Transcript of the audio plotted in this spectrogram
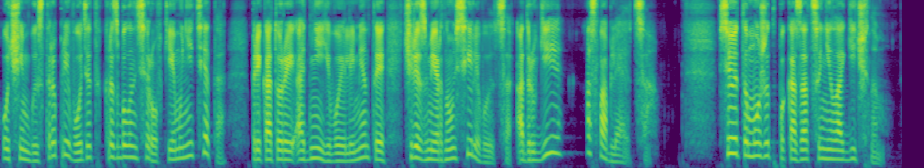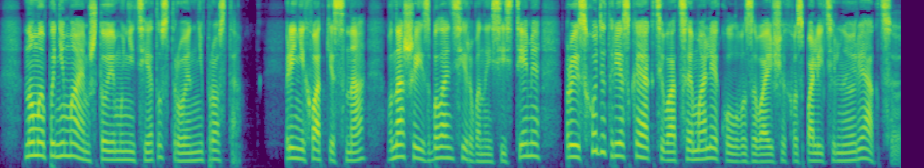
очень быстро приводит к разбалансировке иммунитета, при которой одни его элементы чрезмерно усиливаются, а другие ослабляются. Все это может показаться нелогичным, но мы понимаем, что иммунитет устроен непросто. При нехватке сна в нашей сбалансированной системе происходит резкая активация молекул, вызывающих воспалительную реакцию,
